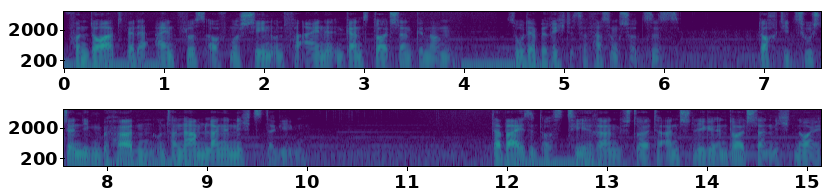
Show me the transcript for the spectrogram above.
Von dort werde Einfluss auf Moscheen und Vereine in ganz Deutschland genommen, so der Bericht des Verfassungsschutzes. Doch die zuständigen Behörden unternahmen lange nichts dagegen. Dabei sind aus Teheran gesteuerte Anschläge in Deutschland nicht neu.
